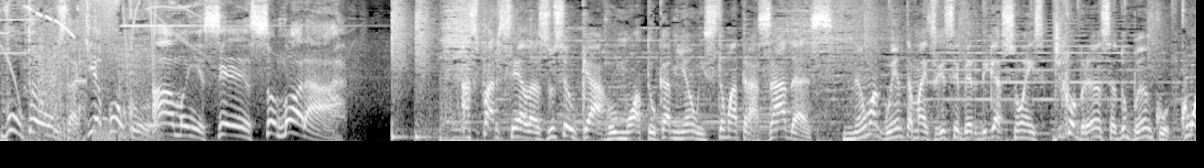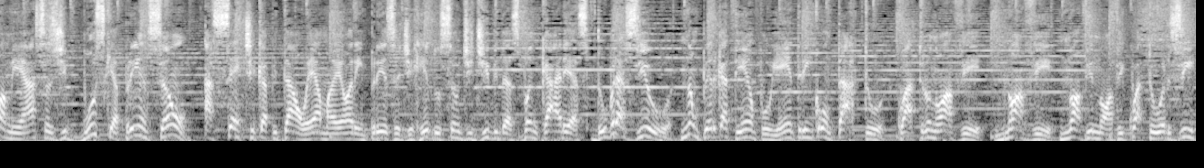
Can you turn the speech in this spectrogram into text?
Voltamos daqui a pouco. Amanhecer Sonora. As parcelas do seu carro, moto, caminhão estão atrasadas? Não aguenta mais receber ligações de cobrança do banco com ameaças de busca e apreensão? A Sete Capital é a maior empresa de redução de dívidas bancárias do Brasil. Não perca tempo e entre em contato 4999914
